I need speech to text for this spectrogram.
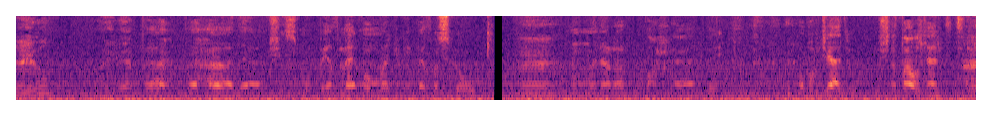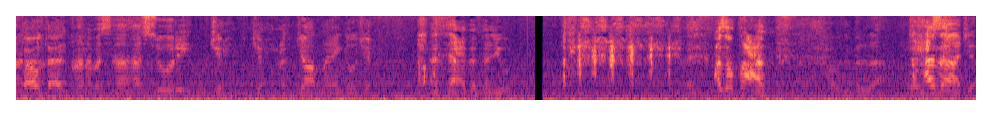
أيوه. هذا شو اسمه بيض ما مقلي بيض مسلوق آه. هم نرطح هذه ابو بجاد وش نطالت أنت؟ نطالت أنت؟ أنا بس ها ها سوري وجح جح جارنا ينقل جح. ثعبه فليون عزا طعم. أعوذ بالله. تحلل. ساجر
